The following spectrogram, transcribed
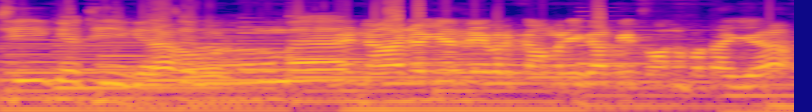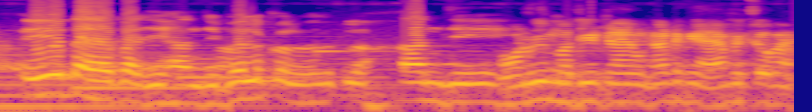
ਠੀਕ ਹੈ ਠੀਕ ਹੈ ਚਲੋ ਹੁਣ ਮੈਂ ਨਾ ਜਾਈਏ ਲੇਬਰ ਕੰਮ ਨਹੀਂ ਕਰਦੀ ਤੁਹਾਨੂੰ ਪਤਾ ਹੀ ਆ। ਇਹ ਤਾਂ ਹੈ ਭਾਜੀ ਹਾਂਜੀ ਬਿਲਕੁਲ ਬਿਲਕੁਲ ਹਾਂਜੀ। ਹੁਣ ਵੀ ਮਸੀ ਟਾਈਮ ਕੱਢ ਕੇ ਆਇਆ ਵਿੱਚੋਂ ਮੈਂ।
